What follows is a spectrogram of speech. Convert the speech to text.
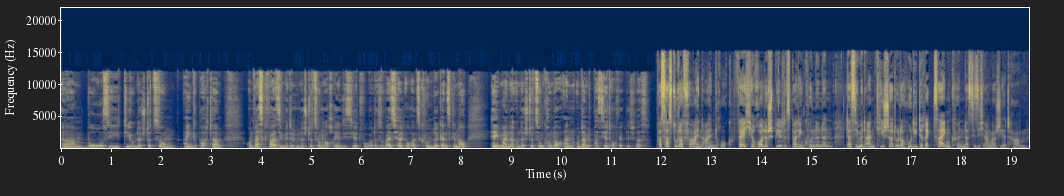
ähm, wo sie die Unterstützung eingebracht haben und was quasi mit den Unterstützungen auch realisiert wurde. So weiß ich halt auch als Kunde ganz genau, hey, meine Unterstützung kommt auch an und damit passiert auch wirklich was. Was hast du da für einen Eindruck? Welche Rolle spielt es bei den Kundinnen, dass sie mit einem T-Shirt oder Hoodie direkt zeigen können, dass sie sich engagiert haben?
